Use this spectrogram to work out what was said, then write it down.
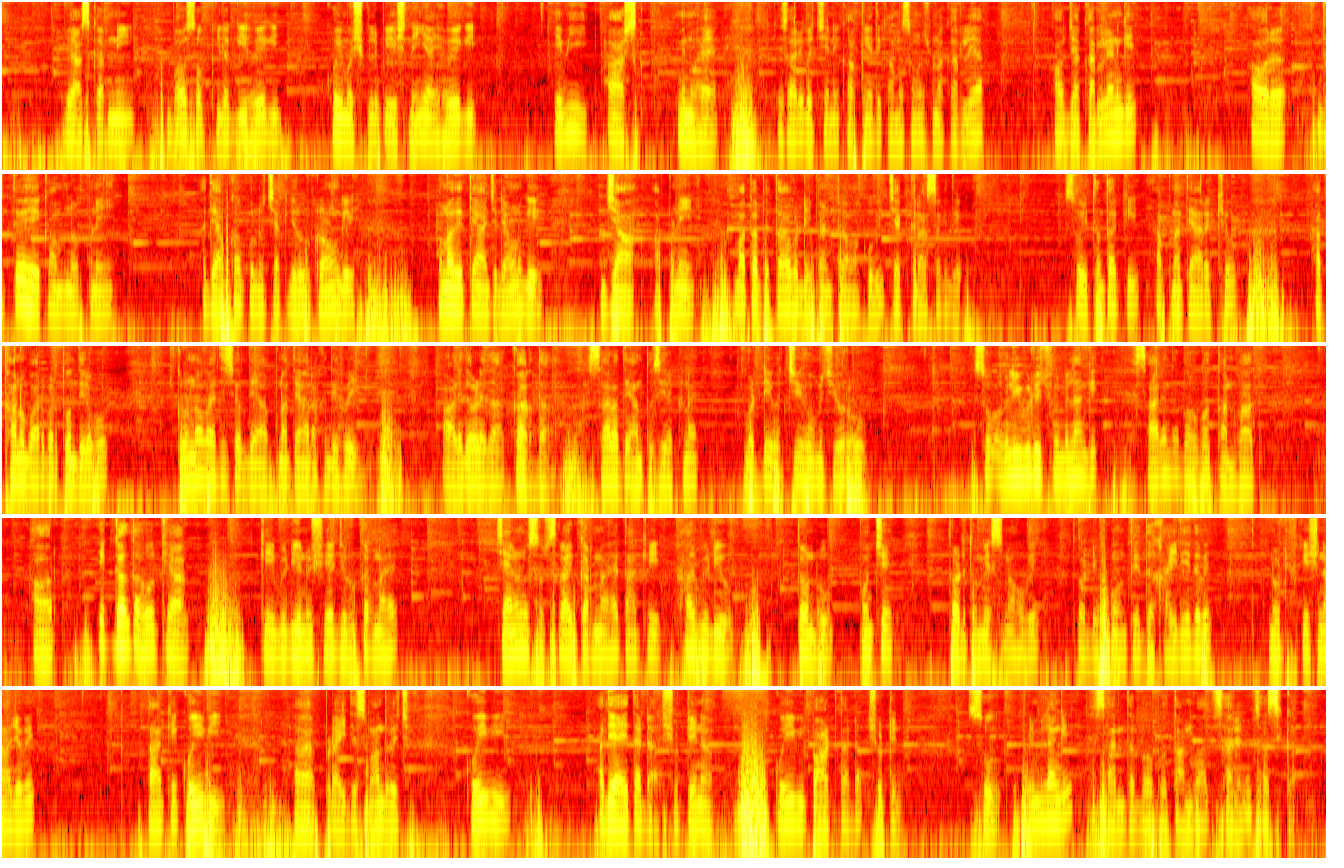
ਅਭਿਆਸ ਕਰਨੀ ਬਹੁਤ ਸੌਖੀ ਲੱਗੀ ਹੋਵੇਗੀ। ਕੋਈ ਮੁਸ਼ਕਲ ਪੇਸ਼ ਨਹੀਂ ਆਈ ਹੋਵੇਗੀ। ਇਹ ਵੀ ਆਸ ਮੈਨੂੰ ਹੈ ਕਿ ਸਾਰੇ ਬੱਚੇ ਨੇ ਕਾਪੀਆਂ ਤੇ ਕੰਮ ਸੋਹਣਾ ਸੋਹਣਾ ਕਰ ਲਿਆ ਔਰ ਜਾਂ ਕਰ ਲੈਣਗੇ। ਔਰ ਦਿੱਤੇ ਹੋਏ ਕੰਮ ਨੂੰ ਆਪਣੇ ਅਧਿਆਪਕਾਂ ਕੋਲੋਂ ਚੈੱਕ ਜ਼ਰੂਰ ਕਰਾਉਣਗੇ। ਉਹਨਾਂ ਦੇ ਧਿਆਨ 'ਚ ਲਿਆਉਣਗੇ ਜਾਂ ਆਪਣੇ ਮਾਤਾ ਪਿਤਾ ਵੱਡੇ ਭੈਣ ਭਰਾਵਾਂ ਕੋਲ ਵੀ ਚੈੱਕ ਕਰਾ ਸਕਦੇ ਹੋ। ਸੋ ਇਥੋਂ ਤੱਕ ਹੀ ਆਪਣਾ ਧਿਆਨ ਰੱਖਿਓ। ਹੱਥਾਂ ਨੂੰ ਬਾਰ-ਬਾਰ ਧੋਂਦੇ ਰਹੋ। ਕਰੋਨਾ ਵਾਇਰਸ ਚੱਲਦੇ ਆ ਆਪਣਾ ਧਿਆਨ ਰੱਖਦੇ ਹੋਏ ਆਲੇ ਦੁਆਲੇ ਦਾ ਘਰ ਦਾ ਸਾਰਾ ਧਿਆਨ ਤੁਸੀਂ ਰੱਖਣਾ ਹੈ। ਵੱਡੇ ਬੱਚੇ ਹੋ ਮੈਚੁਰ ਹੋ। ਸੋ ਅਗਲੀ ਵੀਡੀਓ 'ਚ ਫਿਰ ਮਿਲਾਂਗੇ। ਸਾਰਿਆਂ ਦਾ ਬਹੁਤ ਬਹੁਤ ਧੰਨਵਾਦ। ਔਰ ਇੱਕ ਗੱਲ ਦਾ ਹੋਰ ਖਿਆਲ ਕਿ ਵੀਡੀਓ ਨੂੰ ਸ਼ੇਅਰ ਜ਼ਰੂਰ ਕਰਨਾ ਹੈ। ਚੈਨਲ ਨੂੰ ਸਬਸਕ੍ਰਾਈਬ ਕਰਨਾ ਹੈ ਤਾਂ ਕਿ ਹਰ ਵੀਡੀਓ ਤੁਹਾਨੂੰ ਪਹੁੰਚੇ, ਤੁਹਾਡੇ ਤੋਂ ਮਿਸ ਨਾ ਹੋਵੇ, ਤੁਹਾਡੇ ਫੋਨ ਤੇ ਦਿਖਾਈ ਦੇ ਦੇਵੇ ਨੋਟੀਫਿਕੇਸ਼ਨ ਆ ਜਾਵੇ। ਤਾਂ ਕਿ ਕੋਈ ਵੀ ਪੜ੍ਹਾਈ ਦੇ ਸੰਬੰਧ ਵਿੱਚ ਕੋਈ ਵੀ ਅਧਿਆਇ ਤੁਹਾਡਾ ਛੁੱਟੇ ਨਾ, ਕੋਈ ਵੀ ਪਾਠ ਤੁਹਾਡਾ ਛੁੱਟੇ ਨਾ। ਸੋ ਫਿਰ ਮਿਲਾਂਗੇ। ਸਾਰਿਆਂ ਦਾ ਬਹੁਤ ਬਹੁਤ ਧੰਨਵਾਦ। ਸਾਰਿਆਂ ਨੂੰ ਸਤਿ ਸ਼੍ਰੀ ਅਕਾਲ।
